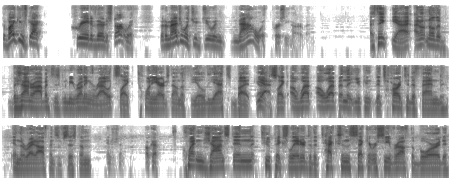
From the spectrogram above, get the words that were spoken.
the Vikings got creative there to start with, but imagine what you're doing now with Percy Harvin. I think, yeah, I don't know that Bijan Robinson is going to be running routes like 20 yards down the field yet, but yes, like a, wep- a weapon that you can that's hard to defend in the right offensive system. Interesting. Okay. Quentin Johnston, two picks later to the Texans, second receiver off the board.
